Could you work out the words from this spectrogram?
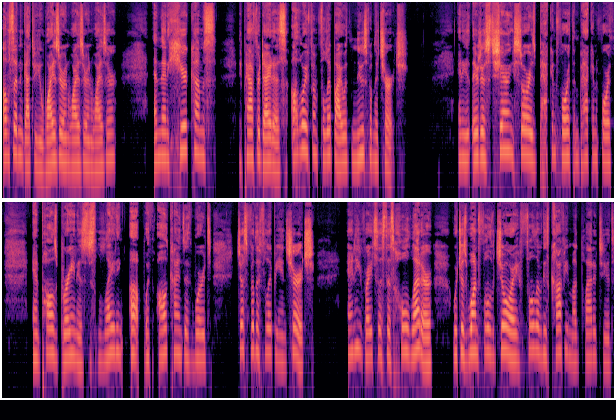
all of a sudden got to be wiser and wiser and wiser. And then here comes Epaphroditus, all the way from Philippi with news from the church. and he, they're just sharing stories back and forth and back and forth. And Paul's brain is just lighting up with all kinds of words just for the Philippian church. And he writes us this whole letter, which is one full of joy, full of these coffee mug platitudes,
